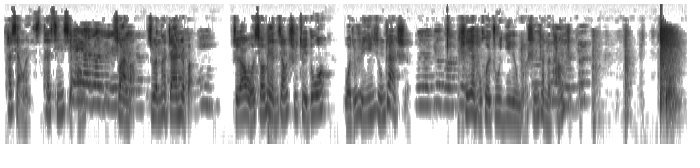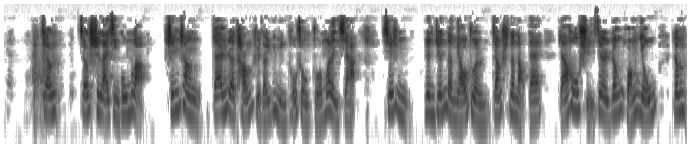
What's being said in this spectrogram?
他想了，他心想：算了，就让它粘着吧。只要我消灭的僵尸最多，我就是英雄战士，谁也不会注意我身上的糖纸。僵僵尸来进攻了，身上沾着糖纸的玉米投手琢磨了一下，先是认真的瞄准僵尸的脑袋，然后使劲扔黄油。扔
